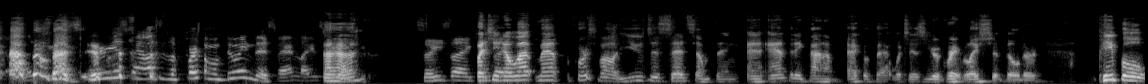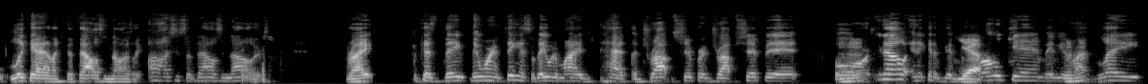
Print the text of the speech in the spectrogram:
I'm the best. Serious, man. This is the first time I'm doing this, man. Like, uh-huh. So he's like, but he's you like, know what, Matt? First of all, you just said something, and Anthony kind of echoed that, which is you're a great relationship builder. People look at it like the thousand dollars, like, oh, it's just a thousand dollars, right? Because they they weren't thinking, so they would have might have had a drop shipper drop ship it, or mm-hmm. you know, and it could have been yeah. broken, maybe mm-hmm. arrived late.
